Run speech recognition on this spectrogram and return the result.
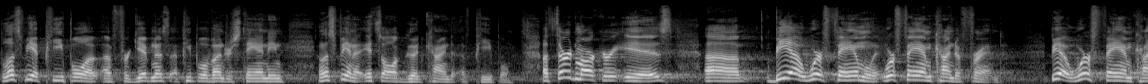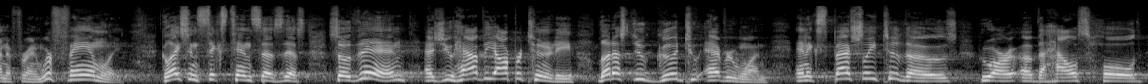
But let's be a people of, of forgiveness, a people of understanding, and let's be an it's all good kind of people. A third marker is um, be a we're family, we're fam kind of friend. Be a we're fam kind of friend. We're family. Galatians 6:10 says this, "So then, as you have the opportunity, let us do good to everyone, and especially to those who are of the household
